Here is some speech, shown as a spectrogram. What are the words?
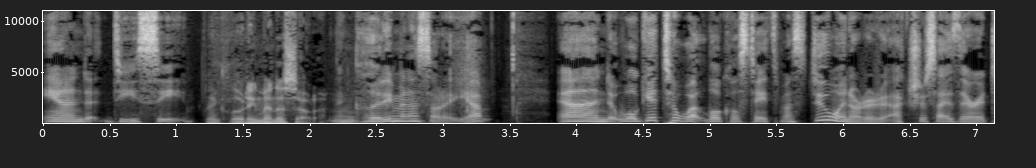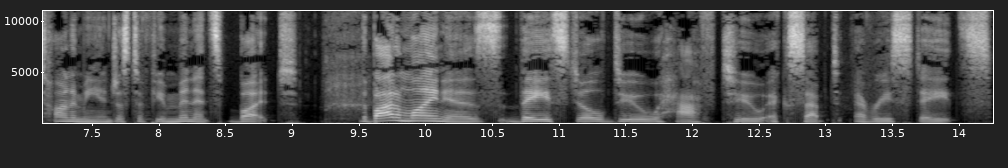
and DC including Minnesota. including Minnesota. Yep. And we'll get to what local states must do in order to exercise their autonomy in just a few minutes. But the bottom line is they still do have to accept every state's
